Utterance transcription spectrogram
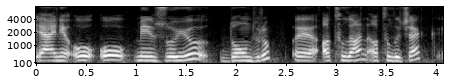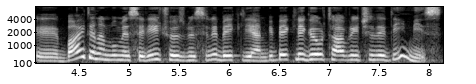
yani o, o mevzuyu dondurup e, atılan, atılacak. E, Biden'ın bu meseleyi çözmesini bekleyen bir bekle gör tavrı içinde değil miyiz?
